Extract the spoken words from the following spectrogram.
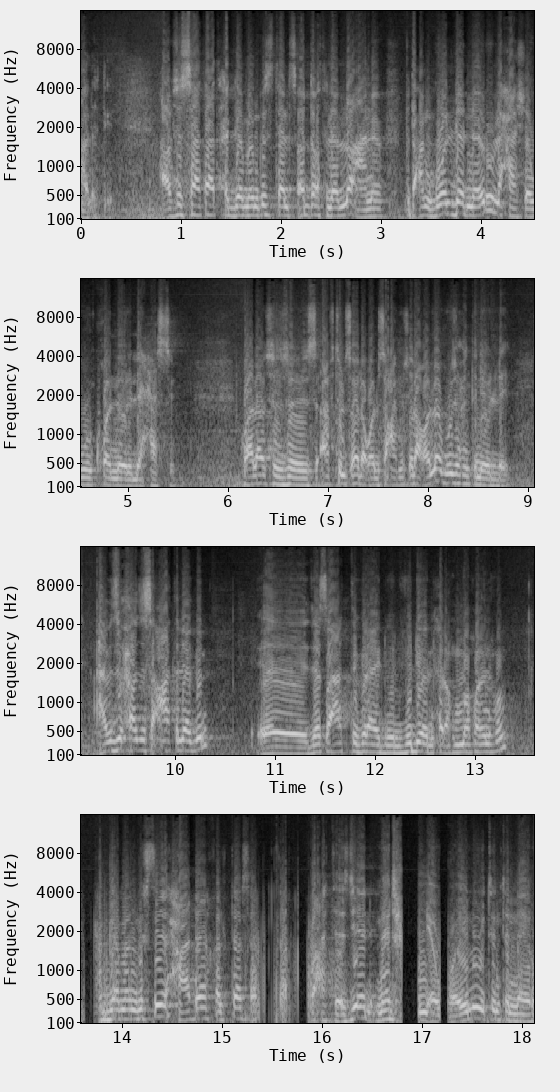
ማለት እዩ ኣብ ስሳታት ሕገ መንግስቲ ተዝፀድቕ ትለሎ ኣነ ብጣዕሚ ጎልደን ነይሩ ዝሓሸ እውን ክኾን ነይሩ ኢለ ይሓስብ ዋላ ኣብቲ ዝፀደቀሉ ሰዓት ምፅላቅ ኣሎ ብዙሕ እንትን የብለይ ኣብዚ ሕዚ ሰዓት ለ ግን ዘፃዓት ትግራይ ድብል ቪድዮ ንሕረክሞ ኮይንኩም ሕገ መንግስቲ ሓደ ክልተ ሰለስተ ኣርባዕተ እዚአን መድሒ እኒአዎ ኢሉ ትንትን ነይሩ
